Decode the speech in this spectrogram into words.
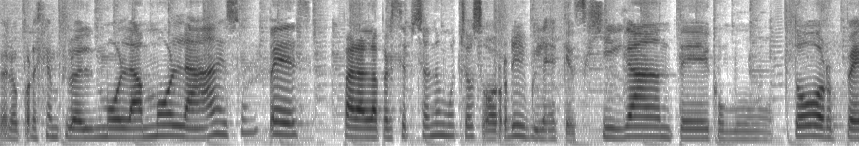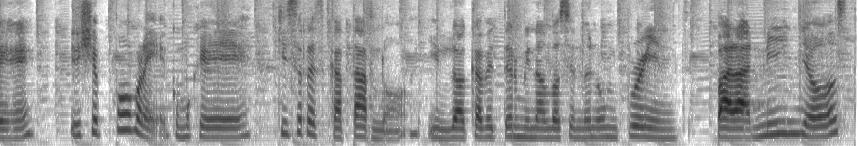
pero por ejemplo el mola mola es un pez para la percepción de muchos horrible, que es gigante, como torpe. Y dije, pobre, como que quise rescatarlo y lo acabé terminando haciendo en un print para niños.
